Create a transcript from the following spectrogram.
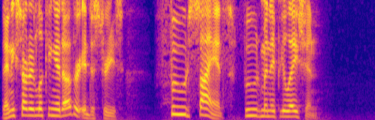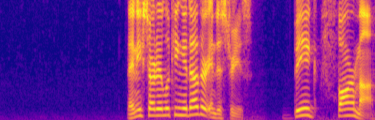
Then he started looking at other industries, food science, food manipulation. Then he started looking at other industries, big pharma.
